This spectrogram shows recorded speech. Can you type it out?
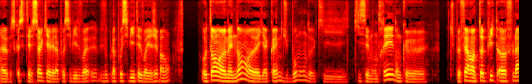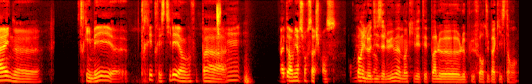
Euh, parce que c'était le seul qui avait la possibilité de, euh, la possibilité de voyager, pardon. Autant euh, maintenant, euh, il y a quand même du beau monde qui, qui s'est montré. Donc, euh, tu peux faire un top 8 offline, euh, streamé, euh, très très stylé. Hein. Faut pas, Mm. pas dormir sur ça, je pense. Pourtant, il le disait lui-même hein, qu'il n'était pas le, le plus fort du Pakistan.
